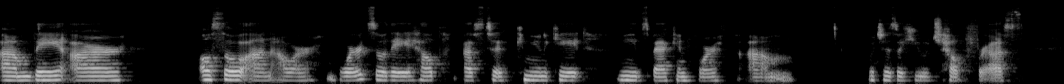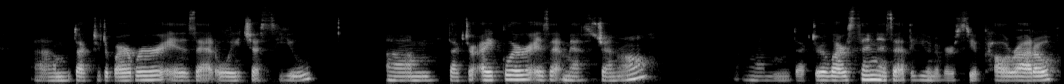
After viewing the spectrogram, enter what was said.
Um, they are also on our board, so they help us to communicate needs back and forth, um, which is a huge help for us. Um, Dr. DeBarber is at OHSU. Um, Dr. Eichler is at Mass General. Um, Dr. Larson is at the University of Colorado.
